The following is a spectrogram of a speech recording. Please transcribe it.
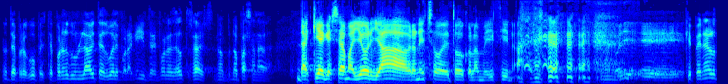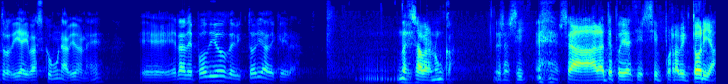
no te preocupes. Te pones de un lado y te duele por aquí, te pones de otro, ¿sabes? No, pasa nada. De aquí a que sea mayor ya habrán hecho de todo con la medicina. Oye, eh, qué pena el otro día. Ibas como un avión, ¿eh? ¿eh? ¿Era de podio, de victoria, de qué era? No se sabrá nunca. Es así. o sea, ahora te podría decir sí por la victoria.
